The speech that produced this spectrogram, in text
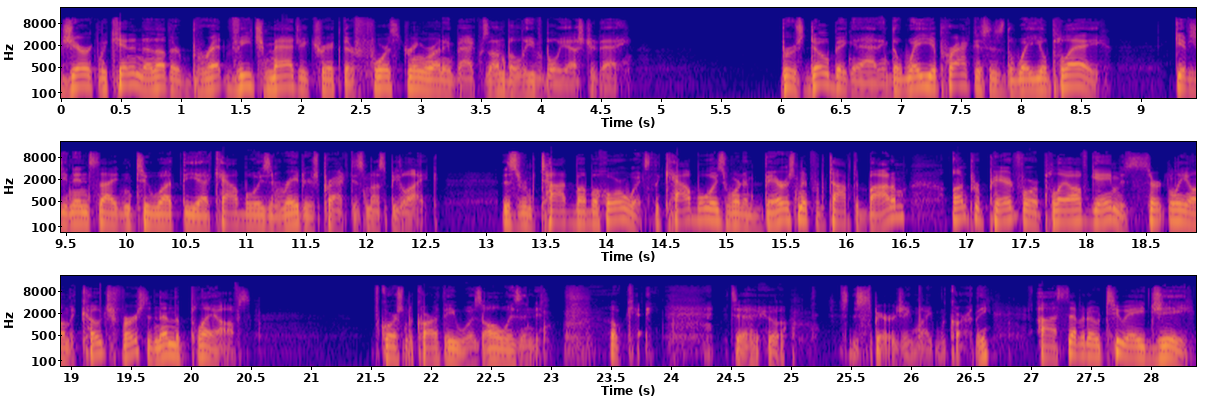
Jerick McKinnon, another Brett Veach magic trick. Their fourth string running back was unbelievable yesterday. Bruce Dobig adding, the way you practice is the way you'll play. Gives you an insight into what the uh, Cowboys and Raiders practice must be like. This is from Todd Bubba Horwitz. The Cowboys were an embarrassment from top to bottom. Unprepared for a playoff game is certainly on the coach first and then the playoffs. Of course, McCarthy was always in it. okay. It's, a, it's disparaging Mike McCarthy. Uh, 702 AG.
